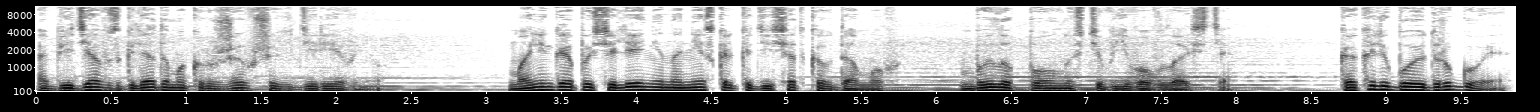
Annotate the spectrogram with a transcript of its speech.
обведя взглядом окружавших деревню. Маленькое поселение на несколько десятков домов было полностью в его власти, как и любое другое.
